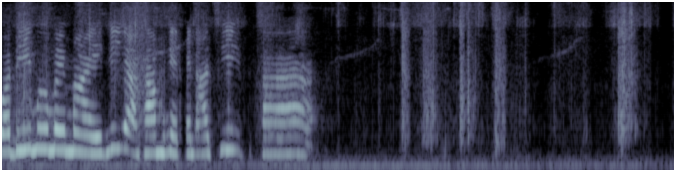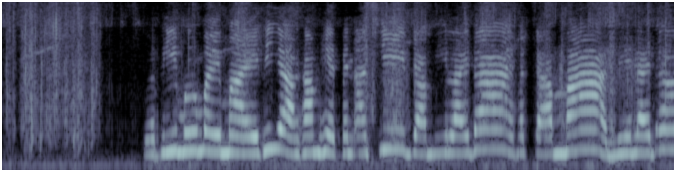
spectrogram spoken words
วัสดีมือใหม่ ๆ ที่อยากทำเห็ดเป็นอาชีพค่ะ สวัสดีมือใหม่ ๆ ที่อยากทำเห็ดเป็นอาชีพอยากมีรายได้ประจำบ้าน มีรายได้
